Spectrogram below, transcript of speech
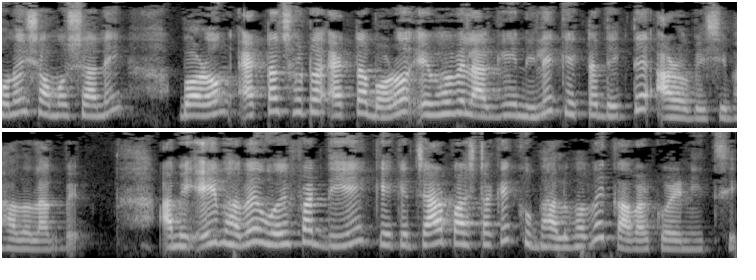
কোনোই সমস্যা নেই, বরং একটা ছোট, একটা বড় এভাবে লাগিয়ে নিলে কেকটা দেখতে আরও বেশি ভালো লাগবে। আমি এইভাবে ওয়েফার দিয়ে কেকের চারপাশটাকে খুব ভালোভাবে কাভার করে নিচ্ছি।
